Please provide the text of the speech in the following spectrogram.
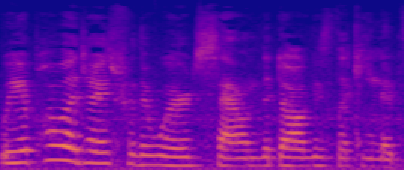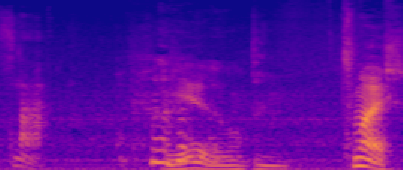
We apologize for the weird sound. The dog is licking its knot. Ew. Smush.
